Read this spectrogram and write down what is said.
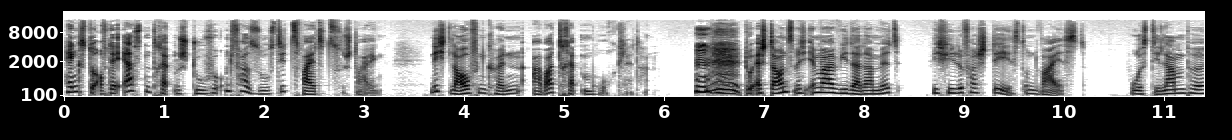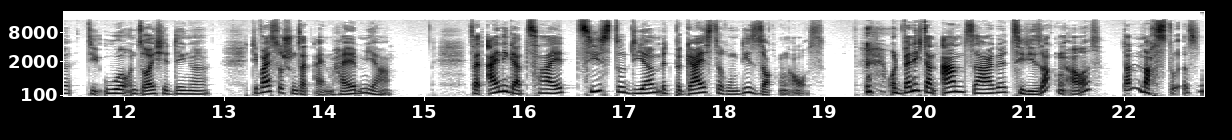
hängst du auf der ersten Treppenstufe und versuchst, die zweite zu steigen. Nicht laufen können, aber Treppen hochklettern. Du erstaunst mich immer wieder damit, wie viel du verstehst und weißt. Wo ist die Lampe, die Uhr und solche Dinge? Die weißt du schon seit einem halben Jahr. Seit einiger Zeit ziehst du dir mit Begeisterung die Socken aus. Und wenn ich dann abends sage, zieh die Socken aus, dann machst du es.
